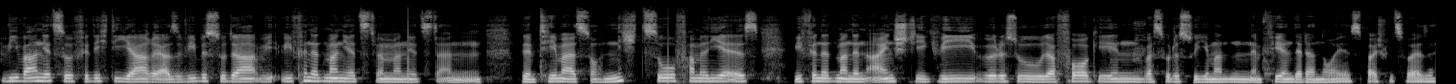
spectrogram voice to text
wie waren jetzt so für dich die Jahre? Also wie bist du da, wie, wie findet man jetzt, wenn man jetzt dann mit dem Thema jetzt noch nicht so familiär ist, wie findet man den Einstieg? Wie würdest du da vorgehen? Was würdest du jemandem empfehlen, der da neu ist beispielsweise?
